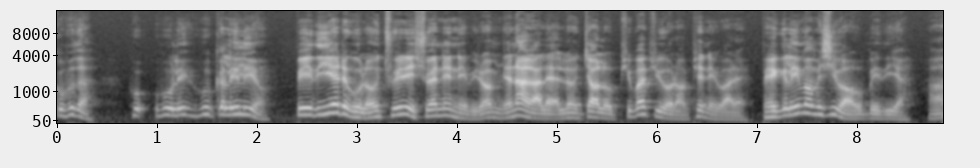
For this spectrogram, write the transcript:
ကိုဖုသားဟိုဟိုလေးဟိုကလေးလေးရောပေဒီရဲ့တကူလုံးချွေးတွေရွှဲနေနေပြီးတော့မျက်နှာကလည်းအလွန်ကြောက်လို့ဖြူပတ်ဖြူတော်ဖြစ်နေပါတယ်ဘယ်ကလေးမှမရှိပါဘူးပေဒီကဟာ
